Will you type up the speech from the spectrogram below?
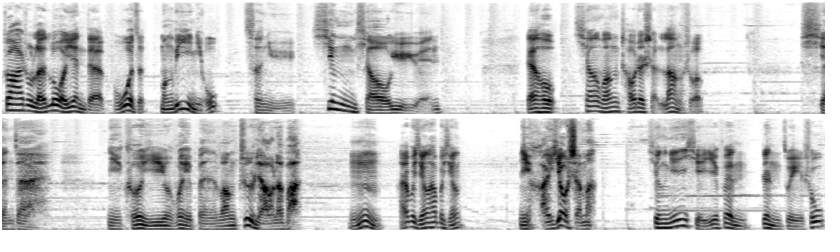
抓住了落雁的脖子，猛地一扭，此女香消玉殒。然后，枪王朝着沈浪说：“现在，你可以为本王治疗了吧？”“嗯，还不行，还不行。你还要什么？请您写一份认罪书，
